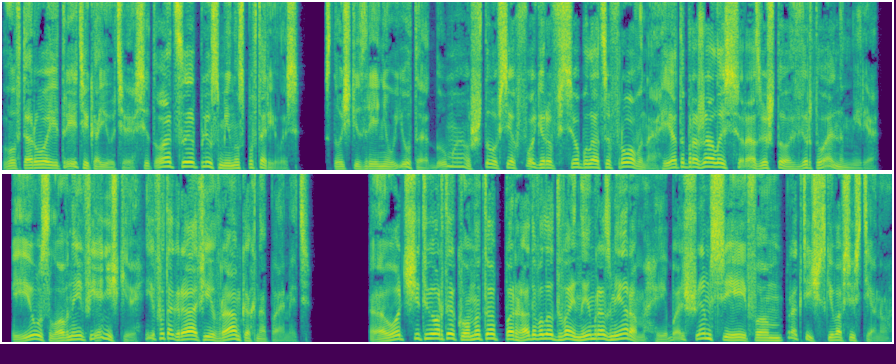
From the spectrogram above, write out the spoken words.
Во второй и третьей каюте ситуация плюс-минус повторилась. С точки зрения уюта, думаю, что у всех фогеров все было оцифровано и отображалось разве что в виртуальном мире. И условные фенечки, и фотографии в рамках на память. А вот четвертая комната порадовала двойным размером и большим сейфом практически во всю стену.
